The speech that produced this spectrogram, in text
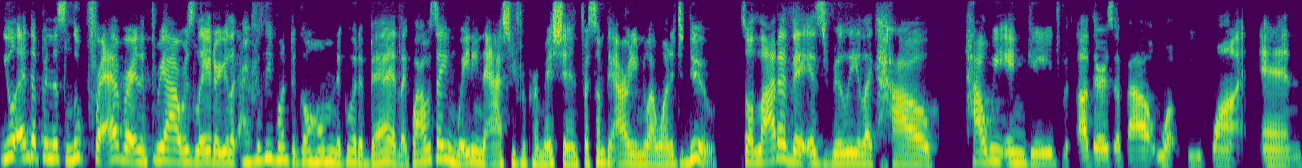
you'll end up in this loop forever. And then three hours later, you're like, I really want to go home and to go to bed. Like, why was I even waiting to ask you for permission for something I already knew I wanted to do? So a lot of it is really like how how we engage with others about what we want. And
